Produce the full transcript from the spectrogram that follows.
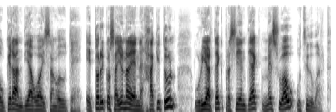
aukera handiagoa izango dute. Etorriko saionaren jakitun, Uriartek presidenteak mezu hau utzi du bart.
